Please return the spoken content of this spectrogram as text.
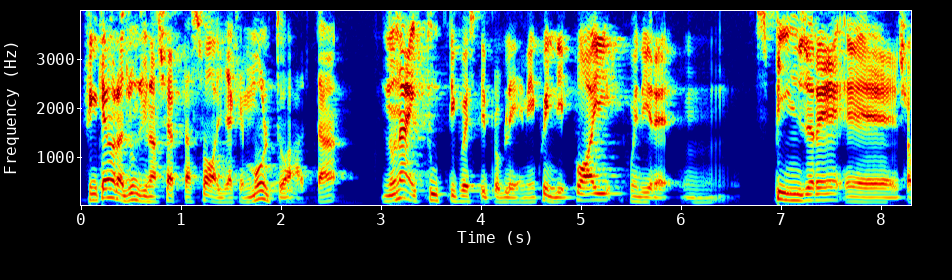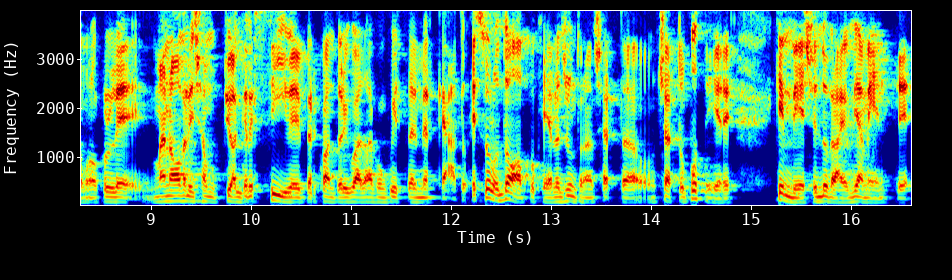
finché non raggiungi una certa soglia che è molto alta, non hai tutti questi problemi, quindi puoi, come dire, spingere eh, diciamo, con le manovre diciamo, più aggressive per quanto riguarda la conquista del mercato. È solo dopo che hai raggiunto certa, un certo potere che invece dovrai ovviamente,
